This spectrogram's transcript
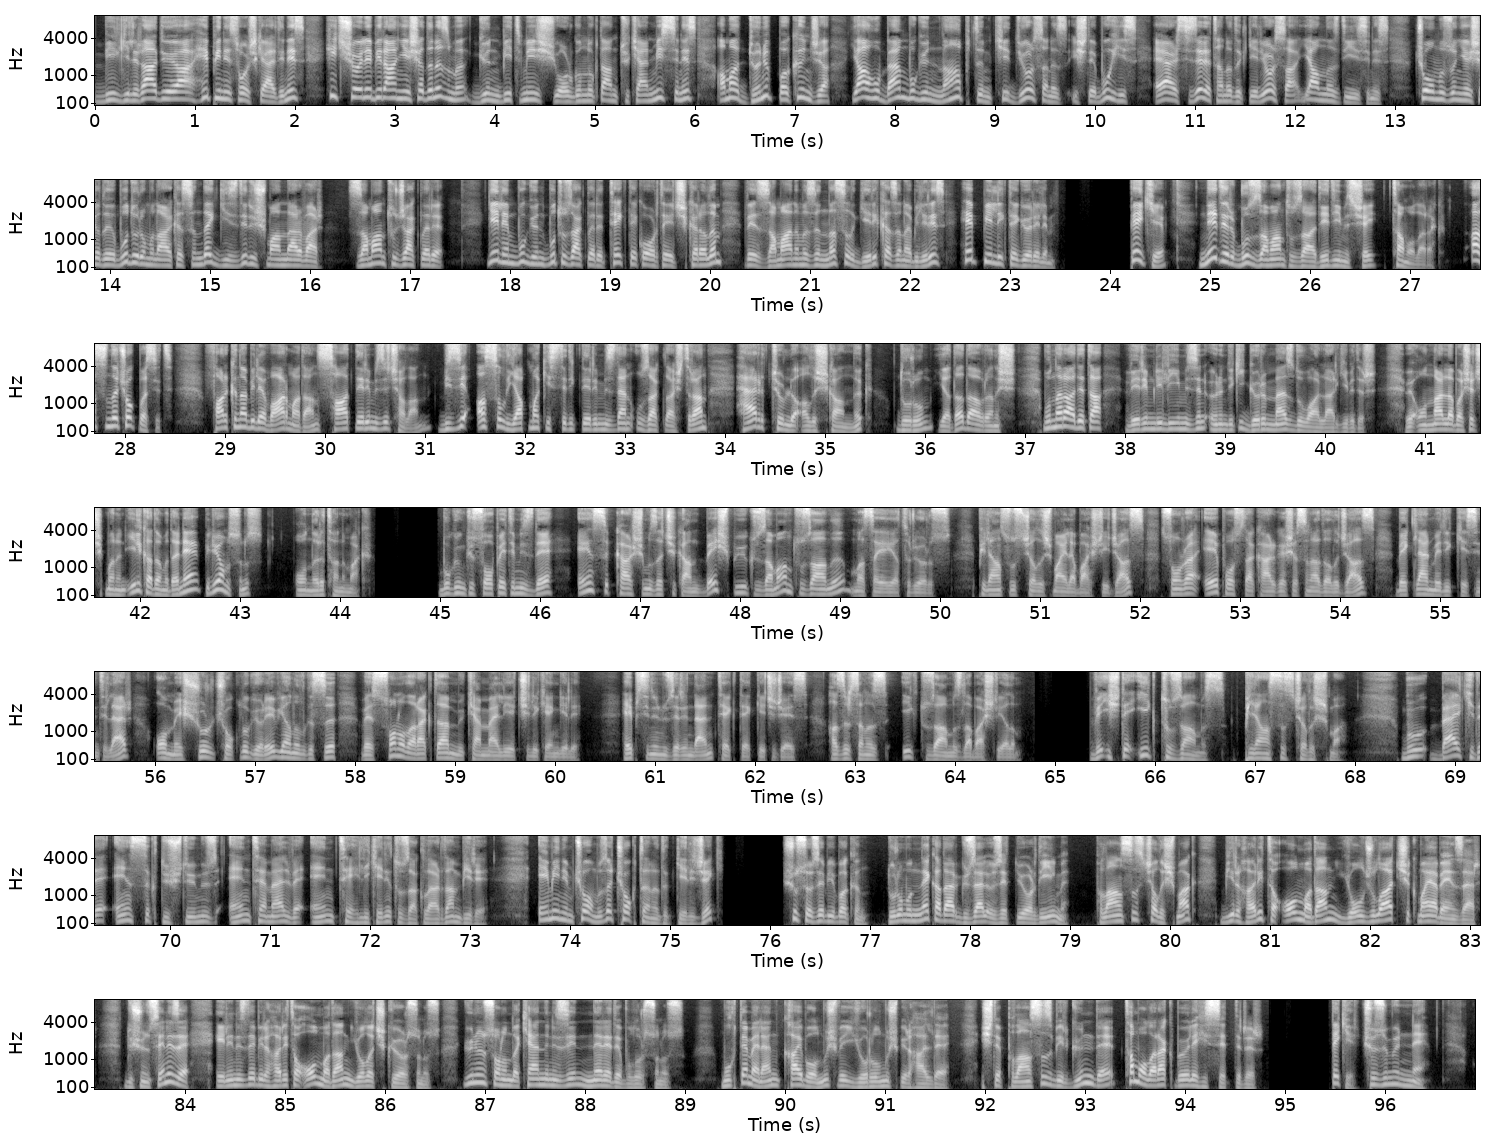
Bilgili Radyo'ya hepiniz hoş geldiniz. Hiç şöyle bir an yaşadınız mı? Gün bitmiş, yorgunluktan tükenmişsiniz ama dönüp bakınca yahu ben bugün ne yaptım ki diyorsanız işte bu his eğer size de tanıdık geliyorsa yalnız değilsiniz. Çoğumuzun yaşadığı bu durumun arkasında gizli düşmanlar var. Zaman tuzakları. Gelin bugün bu tuzakları tek tek ortaya çıkaralım ve zamanımızı nasıl geri kazanabiliriz hep birlikte görelim. Peki, nedir bu zaman tuzağı dediğimiz şey tam olarak? Aslında çok basit. Farkına bile varmadan saatlerimizi çalan, bizi asıl yapmak istediklerimizden uzaklaştıran her türlü alışkanlık, durum ya da davranış. Bunlar adeta verimliliğimizin önündeki görünmez duvarlar gibidir. Ve onlarla başa çıkmanın ilk adımı da ne biliyor musunuz? Onları tanımak. Bugünkü sohbetimizde en sık karşımıza çıkan 5 büyük zaman tuzağını masaya yatırıyoruz. Plansız çalışmayla başlayacağız, sonra e-posta kargaşasına dalacağız, beklenmedik kesintiler, o meşhur çoklu görev yanılgısı ve son olarak da mükemmelliyetçilik engeli. Hepsinin üzerinden tek tek geçeceğiz. Hazırsanız ilk tuzağımızla başlayalım. Ve işte ilk tuzağımız, plansız çalışma. Bu belki de en sık düştüğümüz en temel ve en tehlikeli tuzaklardan biri. Eminim çoğumuza çok tanıdık gelecek. Şu söze bir bakın. Durumun ne kadar güzel özetliyor değil mi? Plansız çalışmak bir harita olmadan yolculuğa çıkmaya benzer. Düşünsenize elinizde bir harita olmadan yola çıkıyorsunuz. Günün sonunda kendinizi nerede bulursunuz? Muhtemelen kaybolmuş ve yorulmuş bir halde. İşte plansız bir gün de tam olarak böyle hissettirir. Peki çözümün ne?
